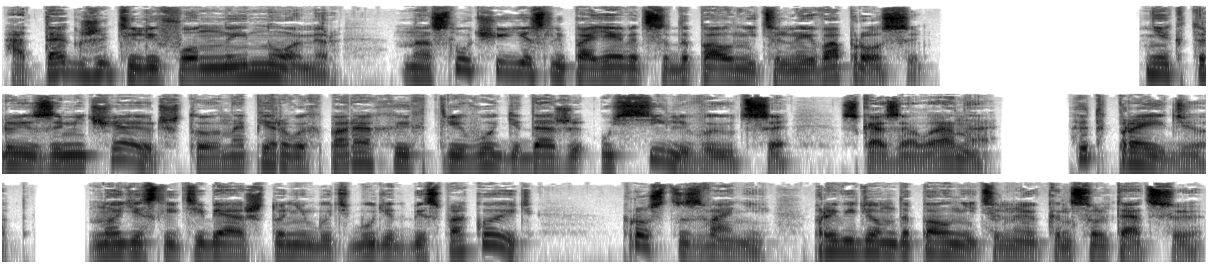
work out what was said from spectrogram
а также телефонный номер на случай, если появятся дополнительные вопросы. «Некоторые замечают, что на первых порах их тревоги даже усиливаются», — сказала она. «Это пройдет. Но если тебя что-нибудь будет беспокоить, просто звони, проведем дополнительную консультацию».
